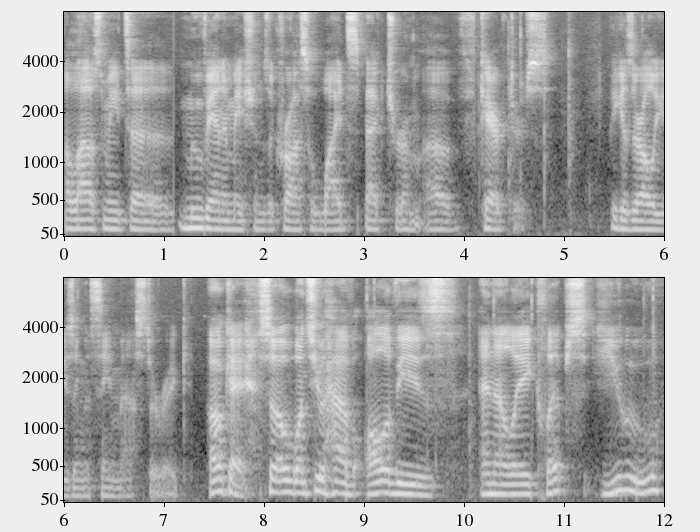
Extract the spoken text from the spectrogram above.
allows me to move animations across a wide spectrum of characters because they're all using the same master rig. Okay, so once you have all of these NLA clips, you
